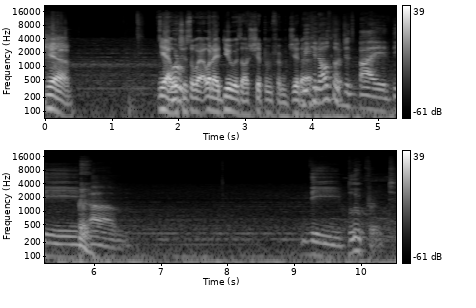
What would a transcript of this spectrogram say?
yeah yeah which is what, what i do is i'll ship them from Jita. We can also just buy the um, the blueprint,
